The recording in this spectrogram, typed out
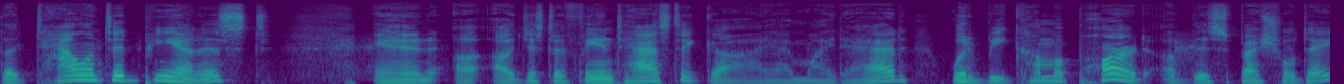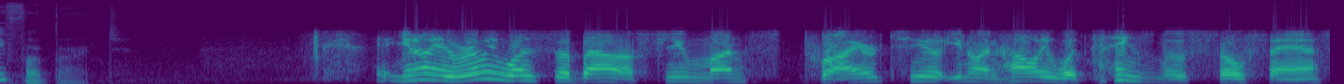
the talented pianist and uh, uh, just a fantastic guy, I might add, would become a part of this special day for Burt? You know, it really was about a few months prior to. You know, in Hollywood, things move so fast.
